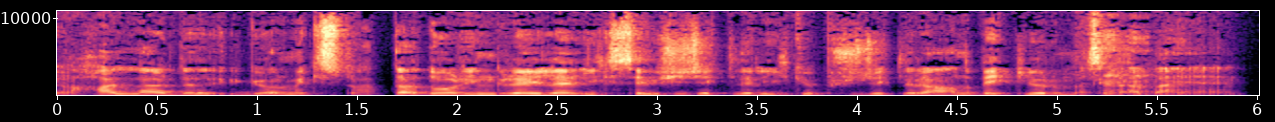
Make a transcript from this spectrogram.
hallerde görmek istiyorum. Hatta Dorian Gray ile ilk sevişecekleri, ilk öpüşecekleri anı bekliyorum mesela ben yani.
